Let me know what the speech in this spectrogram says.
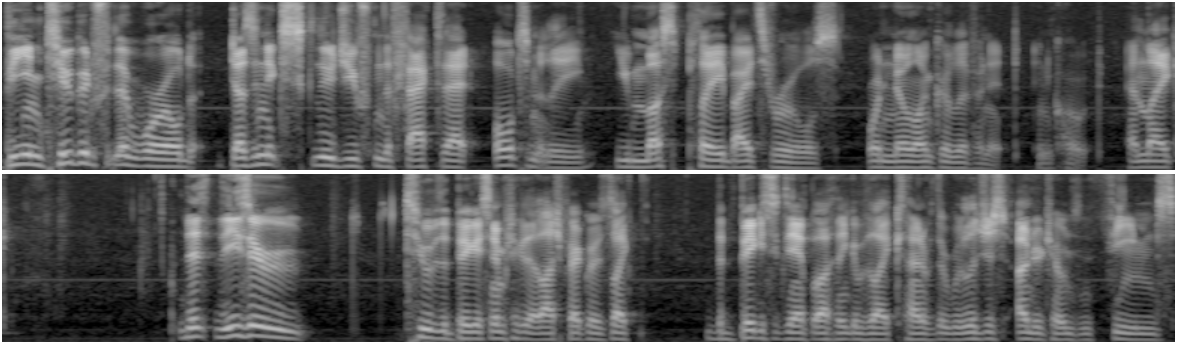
Being too good for the world doesn't exclude you from the fact that ultimately you must play by its rules or no longer live in it. End quote. And like, this, these are two of the biggest, in particular, Last was like the biggest example I think of like kind of the religious undertones and themes.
